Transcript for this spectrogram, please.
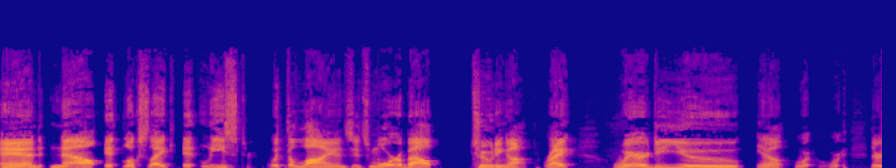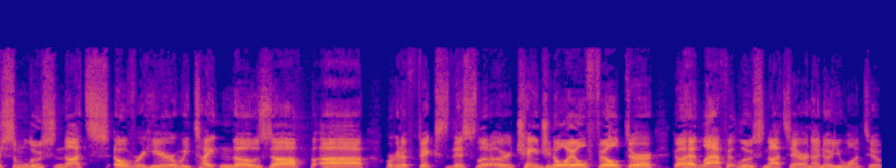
And now it looks like, at least with the Lions, it's more about tuning up, right? Where do you, you know, where, where, there's some loose nuts over here. We tighten those up. Uh, we're gonna fix this little or change an oil filter. Go ahead, laugh at loose nuts, Erin. I know you want to.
